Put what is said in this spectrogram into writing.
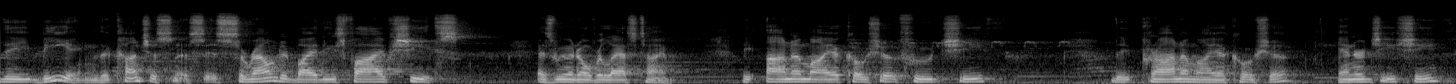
the being, the consciousness, is surrounded by these five sheaths as we went over last time. The Annamaya Kosha, food sheath, the Pranamaya Kosha, energy sheath,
